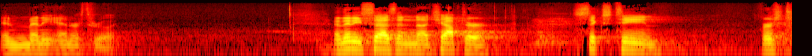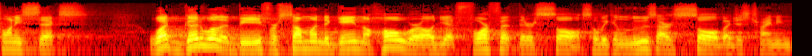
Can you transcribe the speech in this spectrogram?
and many enter through it. And then he says in uh, chapter 16, verse 26, What good will it be for someone to gain the whole world yet forfeit their soul? So we can lose our soul by just trying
